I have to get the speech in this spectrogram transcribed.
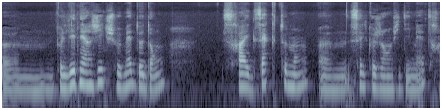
euh, que l'énergie que je veux mettre dedans sera exactement euh, celle que j'ai envie d'y mettre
